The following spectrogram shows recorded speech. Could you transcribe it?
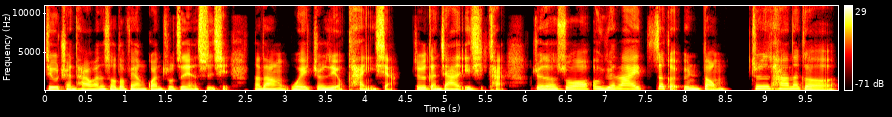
几乎全台湾的时候都非常关注这件事情。那当然，我也就是有看一下，就是跟家人一起看，觉得说哦，原来这个运动就是他那个，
